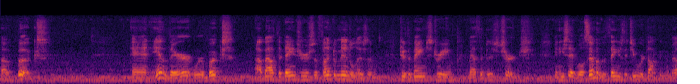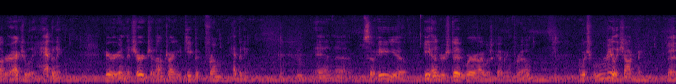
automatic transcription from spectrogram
of books, and in there were books about the dangers of fundamentalism to the mainstream Methodist Church. And he said, Well, some of the things that you were talking about are actually happening. here in the church, and I'm trying to keep it from happening. And uh, so he uh, he understood where I was coming from, which really shocked me. But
